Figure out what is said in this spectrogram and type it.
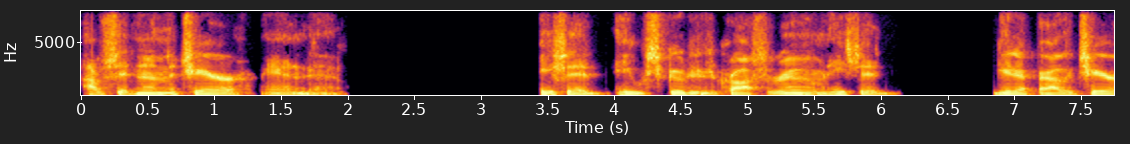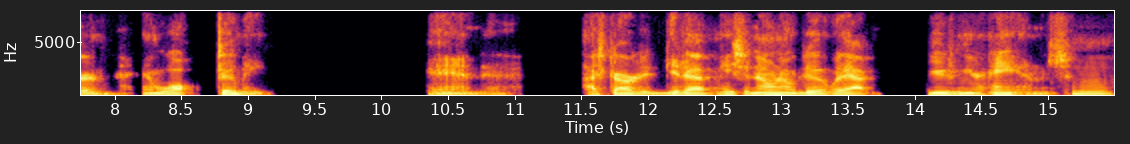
I was sitting in the chair, and uh, he said he scooted across the room, and he said, "Get up out of the chair and, and walk to me." And uh, I started to get up, and he said, "No, no, do it without using your hands." Mhm.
